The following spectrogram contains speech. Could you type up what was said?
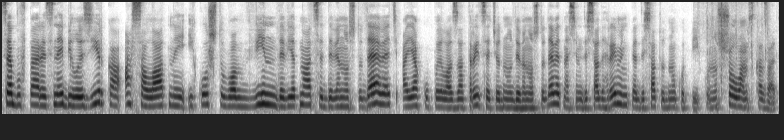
Це був перець не білозірка, а салатний, і коштував він 19,99, а я купила за 31,99 на 70 гривень 51 копійку. Ну, що вам сказати?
